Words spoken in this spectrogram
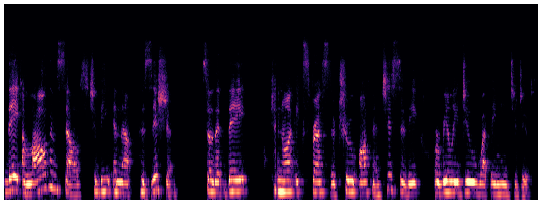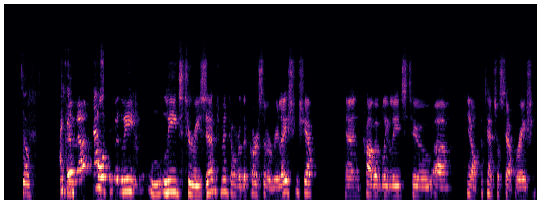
they allow themselves to be in that position so that they cannot express their true authenticity or really do what they need to do. So I think And that ultimately leads to resentment over the course of a relationship and probably leads to, um, you know, potential separation,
